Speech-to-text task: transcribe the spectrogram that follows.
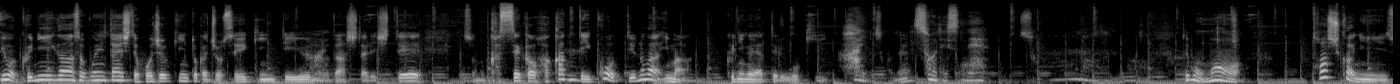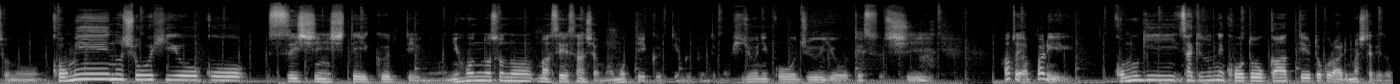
要は国がそこに対して補助金とか助成金っていうのを出したりして、はい、その活性化を図っていこうっていうのが今国がやってる動きですかね。はい、そうですねでもまあ確かにその米の消費をこう推進していくっていうのは日本のそのまあ生産者を守っていくっていう部分でも非常にこう重要ですしあとやっぱり小麦先ほどね高騰化っていうところありましたけど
